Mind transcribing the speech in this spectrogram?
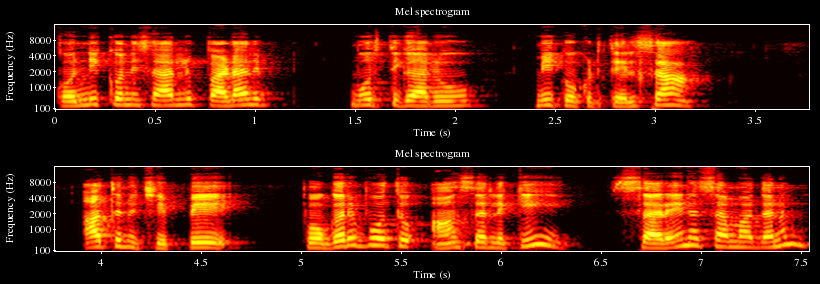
కొన్ని కొన్నిసార్లు పడాలి మూర్తి గారు. మీకు ఒకటి తెలుసా? అతను చెప్పే పొగరబోతు ఆన్సర్లకి సరైన సమాధానం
